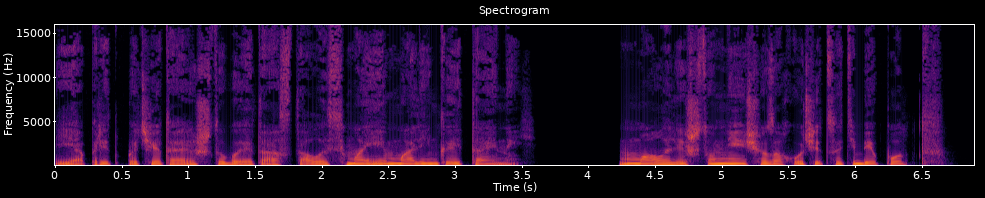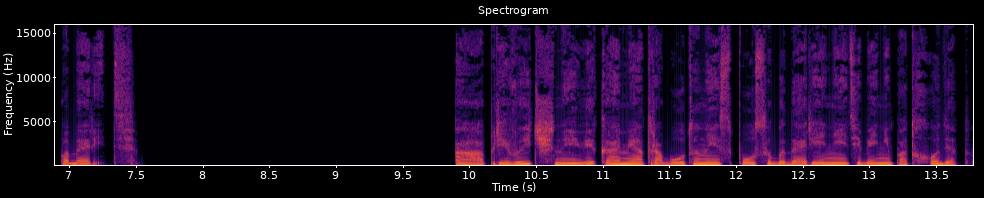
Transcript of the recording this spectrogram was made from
Я предпочитаю, чтобы это осталось моей маленькой тайной. Мало ли, что мне еще захочется тебе под... подарить. А привычные, веками отработанные способы дарения тебе не подходят?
